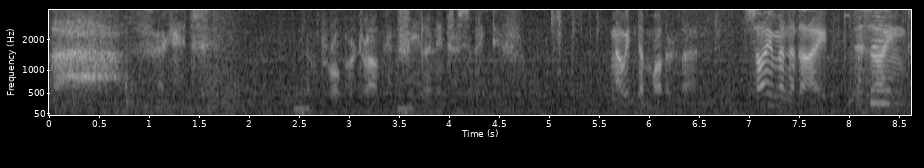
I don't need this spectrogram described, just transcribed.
Faggot. I'm proper drunk and feeling introspective. Now in the motherland, Simon and I designed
